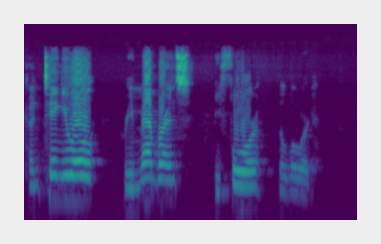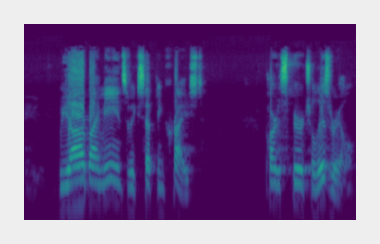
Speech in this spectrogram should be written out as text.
continual remembrance before the Lord. We are, by means of accepting Christ, part of spiritual Israel.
